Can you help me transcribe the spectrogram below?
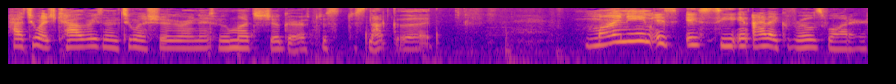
has too much calories and too much sugar in it. Too much sugar, just just not good. My name is Issy, and I like rose water.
